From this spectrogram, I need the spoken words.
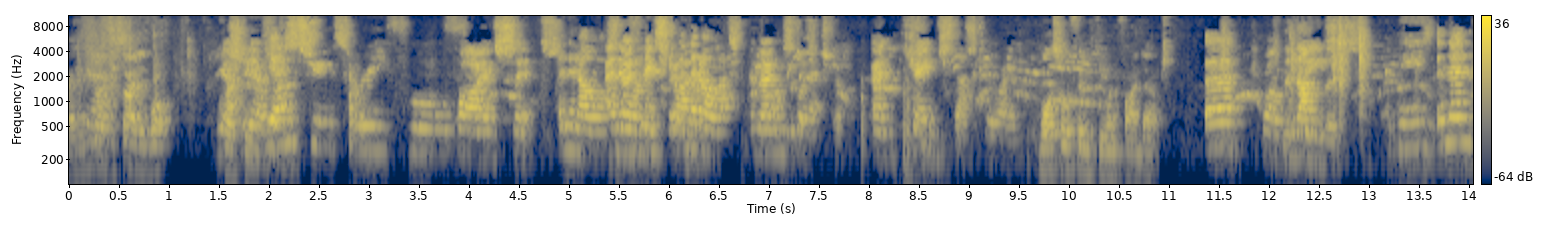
Okay, have you guys decided what Yeah, question? yeah. Yes. One, two, three, four, five, six. And then I'll ask And then one we extra. extra. And then I'll ask. And then I'll we ask one just- extra. And change those two items. What sort of things do you want to find out? Uh, Well, The these. numbers. these, and then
